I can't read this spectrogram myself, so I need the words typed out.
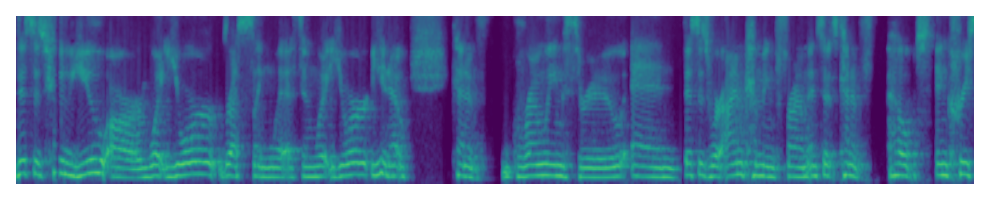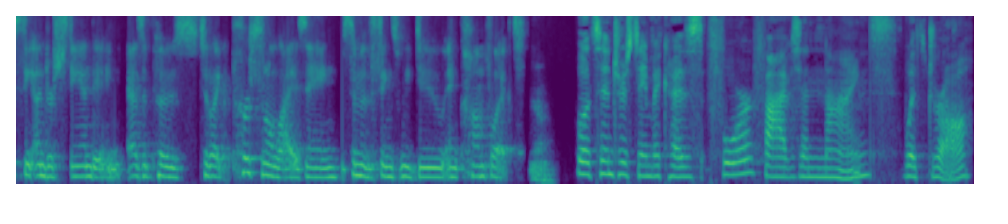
This is who you are, what you're wrestling with and what you're, you know, kind of growing through. And this is where I'm coming from. And so it's kind of helped increase the understanding as opposed to like personalizing some of the things we do in conflict. Yeah. Well, it's interesting because four, fives, and nines withdraw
